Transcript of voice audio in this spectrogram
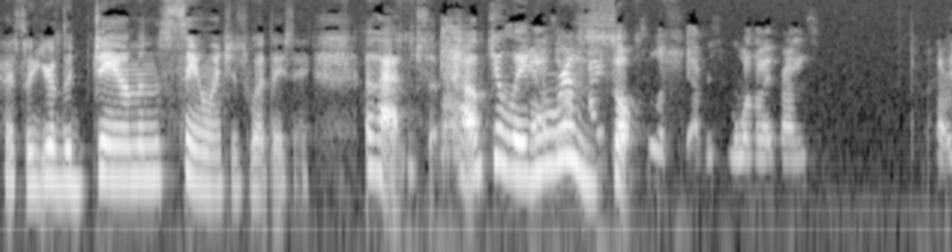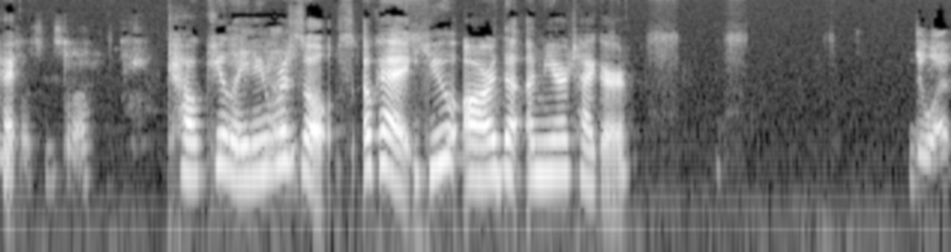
Okay, so you're the jam and the sandwich, is what they say. Okay, so calculating Yeah, so I- I results. talk to literally every single one of my friends. Okay. stuff. Calculating results. Okay, you are the Amir Tiger. Do what?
